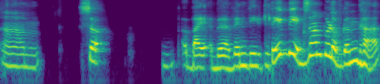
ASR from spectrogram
Um, so by, by, when we take the example of Gandha,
